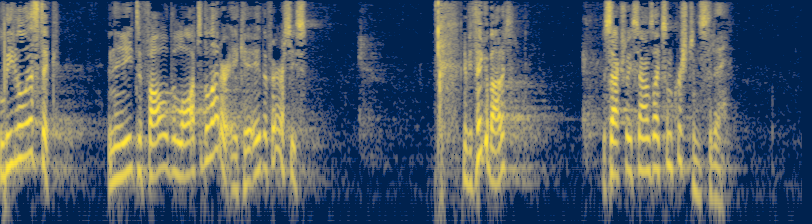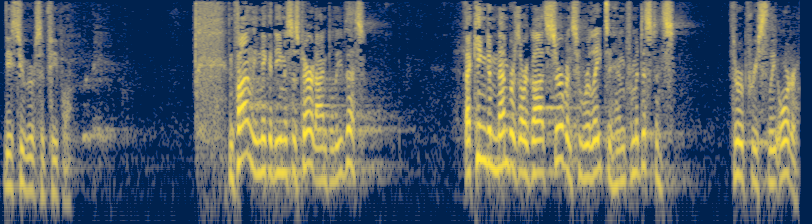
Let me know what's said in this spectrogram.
legalistic. And they need to follow the law to the letter, aka the Pharisees. If you think about it, this actually sounds like some Christians today. These two groups of people. And finally, Nicodemus' paradigm believed this. That kingdom members are God's servants who relate to him from a distance through a priestly order.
